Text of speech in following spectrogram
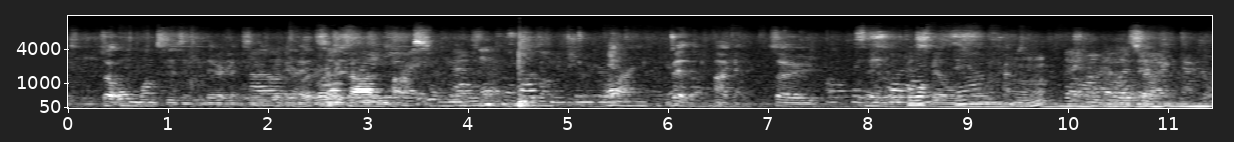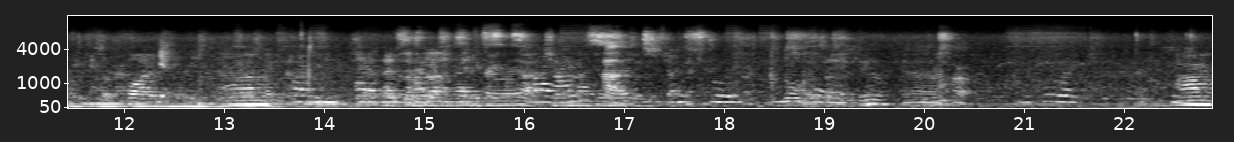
is the end of the set. So all monsters and their effects. Okay, Let's or is see it- card and pass. But, okay, so Four spells. down. Yeah. Um, Ah, uh, um,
